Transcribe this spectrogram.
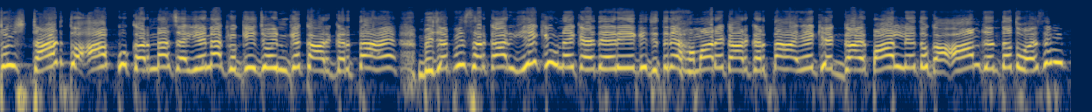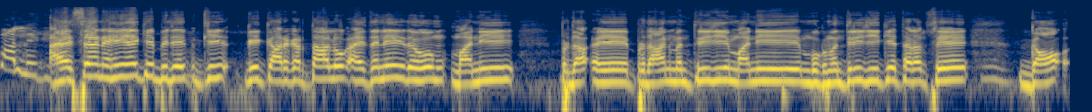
तो स्टार्ट तो आपको करना चाहिए ना क्योंकि जो इनके कार्यकर्ता हैं बीजेपी सरकार ये क्यों नहीं कह दे रही है कि जितने हमारे कार्यकर्ता हैं, एक एक गाय पाल ले तो आम जनता तो वैसे भी पाल लेगी ऐसा नहीं है कि बीजेपी की, कार्यकर्ता लोग ऐसे नहीं देखो माननीय प्रधा, प्रधानमंत्री जी माननीय मुख्यमंत्री जी के तरफ़ से गाँव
